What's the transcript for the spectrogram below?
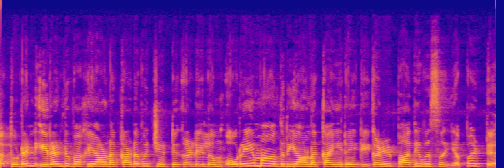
அத்துடன் இரண்டு வகையான கடவுச்சீட்டுகளிலும் ஒரே மாதிரியான கைரேகைகள் பதிவு செய்யப்பட்டு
